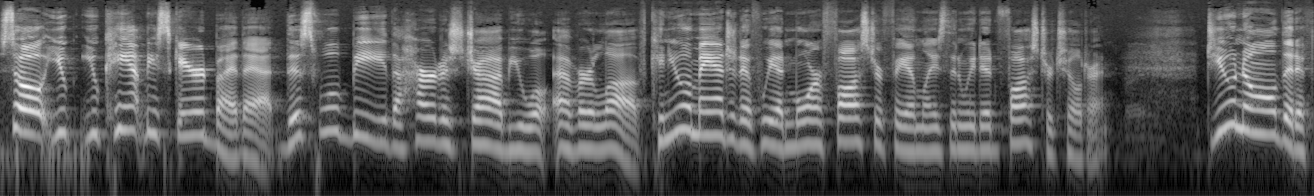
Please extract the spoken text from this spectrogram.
so you, you can't be scared by that. This will be the hardest job you will ever love. Can you imagine if we had more foster families than we did foster children? Do you know that if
